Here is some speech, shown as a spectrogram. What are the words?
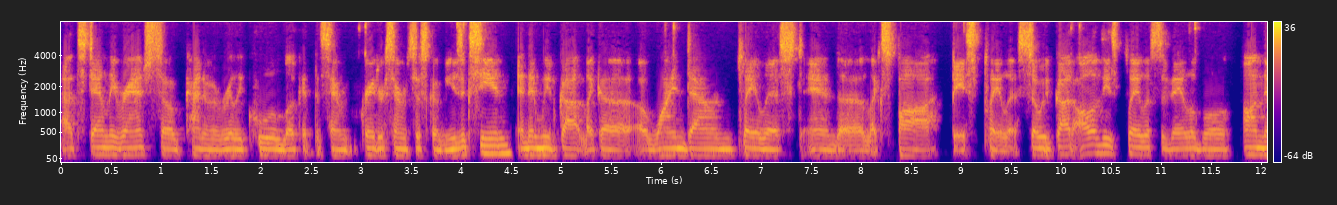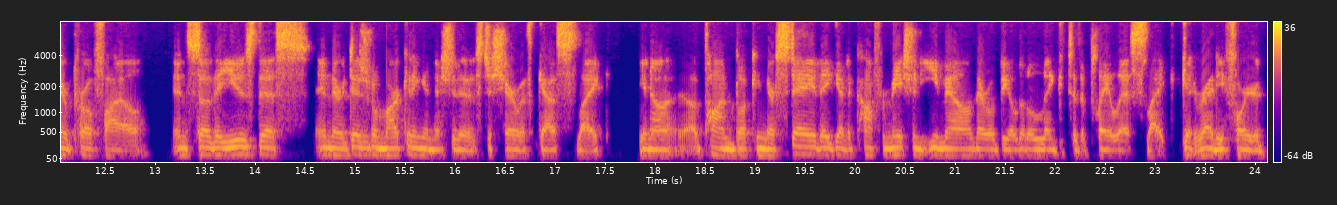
at Stanly Ranch. So kind of a really cool look at the San, greater San Francisco music scene. And then we've got like a, a wind down playlist and a like spa based playlist. So we've got all of these playlists available on their profile. And so they use this in their digital marketing initiatives to share with guests like, you know, upon booking their stay, they get a confirmation email. There will be a little link to the playlist, like get ready for your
